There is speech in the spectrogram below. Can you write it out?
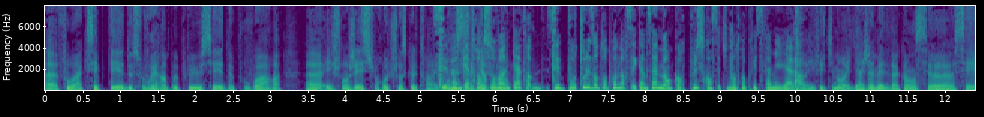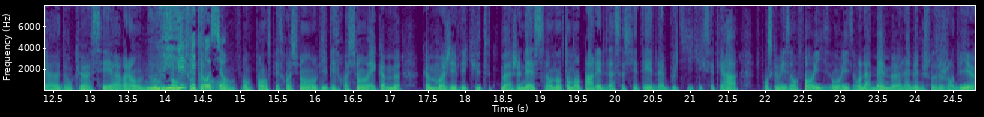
Euh, faut accepter de s'ouvrir un peu plus et de pouvoir euh, échanger sur autre chose que le travail. C'est Pour nous, ça 24 qui est heures sur important. 24. C'est pour tous les entrepreneurs, c'est comme ça, mais encore plus quand c'est une entreprise familiale. Ah oui, effectivement, il n'y a jamais de vacances. euh, c'est euh, donc c'est euh, voilà, on, Vous on vivez pense. On, on pense Pétrosian, on vit Pétrosian, et comme comme moi j'ai vécu toute ma jeunesse en entendant parler de la société, de la boutique, etc. Je pense que mes enfants ils ont ils ont la même la même chose aujourd'hui. Je,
